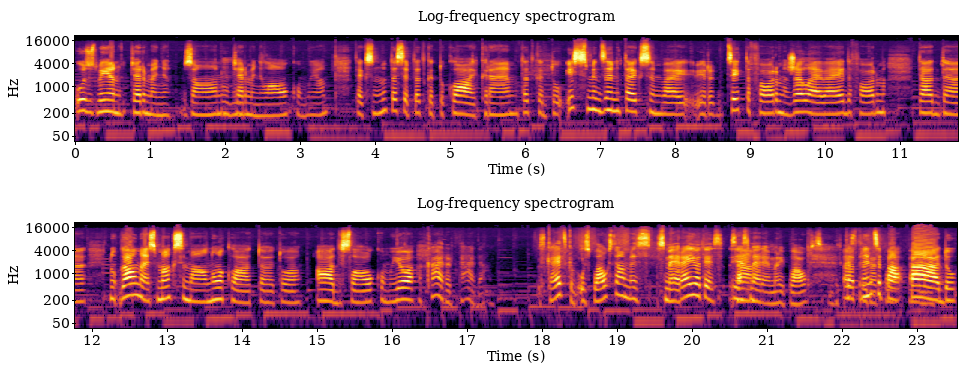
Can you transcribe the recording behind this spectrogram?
uz vienu ķermeņa zonu, mm -hmm. ķermeņa laukumu. Ja? Teiksim, nu, tas ir tad, kad tu klāji krēmu, tad, kad tu izsmidzini, teiksim, vai ir cita forma, žēlē veida forma. Tad nu, galvenais ir maksimāli noklāt to ādas laukumu. Jo... Kā ir ar pēdām? Skaidrs, ka uz plaukstām mēs smērējoties, sasmērējam arī plaukstus. Principā pēdu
